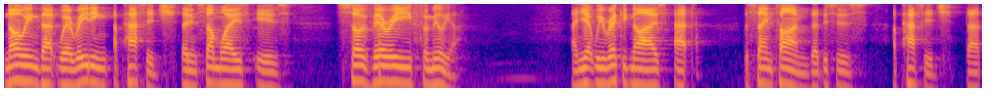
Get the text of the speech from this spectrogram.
knowing that we're reading a passage that in some ways is so very familiar. And yet we recognize at the same time that this is a passage that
